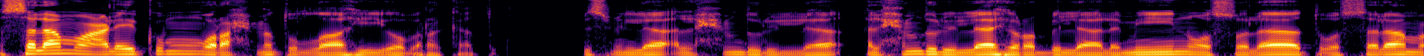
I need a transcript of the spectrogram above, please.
അസ്സലാമു അലൈക്കും വറഹ്മത്തുള്ളാഹി വബറകാത്തു ബിസ്മില്ല അലഹമുല്ല അലഹമുല്ലാഹി റബിലമീൻ വസ്സലാത്തു വസ്സലാമു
